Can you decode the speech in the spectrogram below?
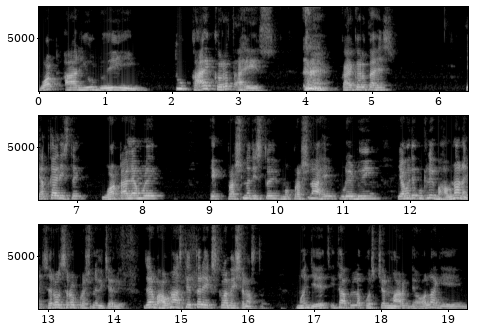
व्हॉट आर यू डुईंग तू काय करत आहेस? काय करत आहेस? यात काय दिसतंय? व्हॉट आल्यामुळे? एक प्रश्न दिसतोय मग प्रश्न आहे पुढे डुईंग यामध्ये कुठली भावना नाही. सरळ सरळ प्रश्न विचारले. जर भावना असते तर एक्सक्लमेशन असतं. म्हणजेच इथं आपल्याला क्वेश्चन मार्क द्यावा लागेल.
